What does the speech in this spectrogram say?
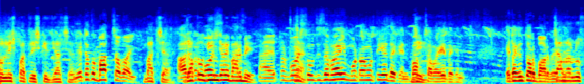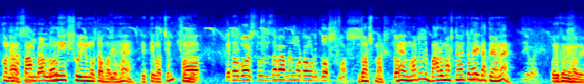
চল্লিশ পঁয়ত্রিশ কেজি আচ্ছা। এটা তো বাচ্চা ভাই। বাচ্চা। যত দিন যাবে বাড়বে। হ্যাঁ এটার বয়স হ্যাঁ। চলতেছে ভাই মোটামুটি দেখেন বাচ্চা ভাই দেখেন। এটা কিন্তু আর বাড়বে চামড়া লুজ কনে হ্যাঁ, চামড়া অনেক শরীর মোটা হবে হ্যাঁ দেখতে পাচ্ছেন সুন্দর। এটার বয়স চলতে যাবে আপনার মোটামুটি দশ মাস। দশ মাস। হ্যাঁ মোটামুটি বারো মাস না হলে তো ভাই দাঁতে না? জি ভাই। ওরকমই হবে।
